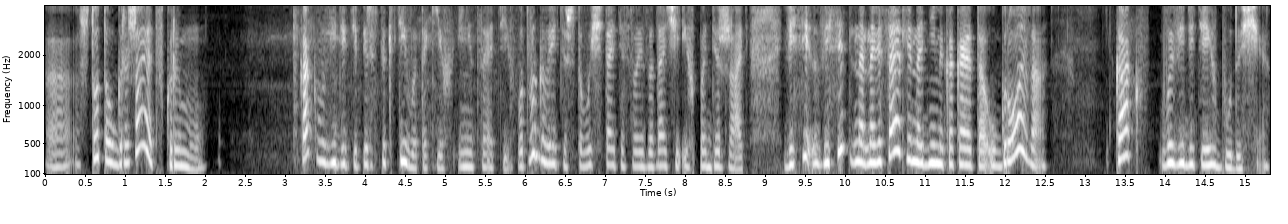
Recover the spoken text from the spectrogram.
э, что-то угрожает в Крыму? Как вы видите перспективы таких инициатив? Вот вы говорите, что вы считаете своей задачей их поддержать. Виси, висит, нависает ли над ними какая-то угроза? Как вы видите их будущее?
